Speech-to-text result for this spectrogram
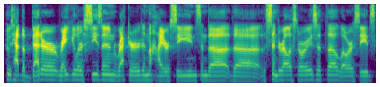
who's had the better regular season record and the higher seeds and the, the, the Cinderella stories at the lower seeds,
